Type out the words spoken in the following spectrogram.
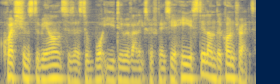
questions to be answered as to what you do with Alex Smith next year. He is still under contract.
